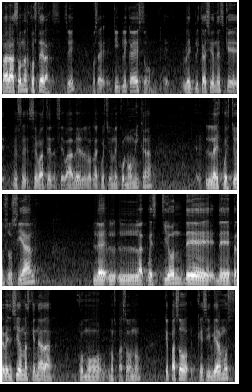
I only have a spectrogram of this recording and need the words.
para zonas costeras, ¿sí? O sea, ¿qué implica esto? Eh, la implicación es que pues, se, va a se va a ver la cuestión económica, la cuestión social, la, cuestión de, prevención más que nada, como nos pasó, ¿no? ¿Qué pasó? Que si viéramos,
